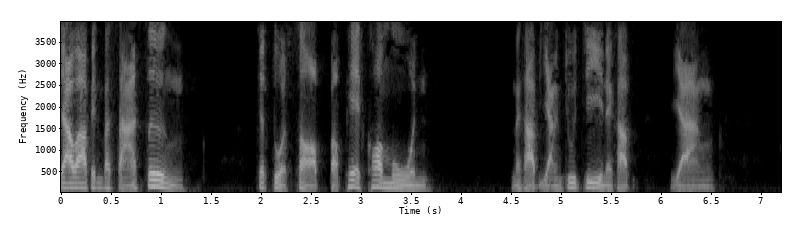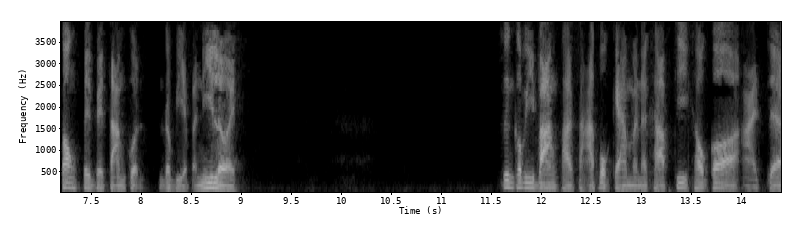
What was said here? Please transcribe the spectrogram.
Java เป็นภาษาซึ่งจะตรวจสอบประเภทข้อมูลนะครับ อย่างจู้จี้นะครับ อย่างต้องเป็นไปตามกฎระเบียบอันนี้เลย ซึ่งก็มีบางภาษาโปรแกรมนะครับ ที่เขาก็อาจจะ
